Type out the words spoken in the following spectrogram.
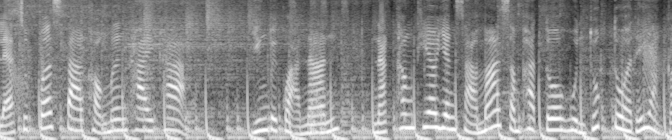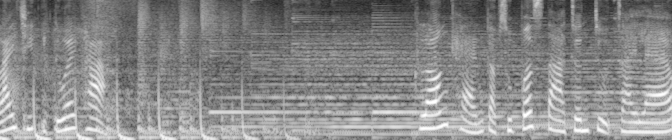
และซูเปอร์สตาร์ของเมืองไทยค่ะ ยิ่งไปกว่านั้น นักท่องเที่ยวยังสามารถสัมผัสตัวหุ่นทุกตัวได้อย่างใกล้ชิดอีกด้วยค่ะคล้องแขนกับซูเปอร์สตาร์จนจุใจแล้ว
